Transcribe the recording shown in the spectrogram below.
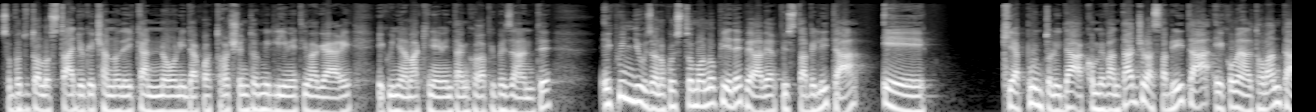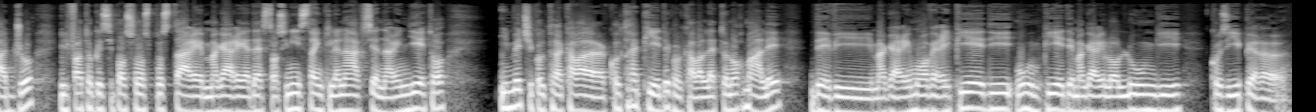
soprattutto allo stadio che hanno dei cannoni da 400 mm magari e quindi la macchina diventa ancora più pesante. e quindi usano questo monopiede per avere più stabilità e che appunto gli dà come vantaggio la stabilità e come altro vantaggio il fatto che si possono spostare magari a destra o a sinistra, inclinarsi, andare indietro. Invece col, tra, col trepiede, col cavalletto normale, devi magari muovere i piedi, un piede magari lo allunghi, così per...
